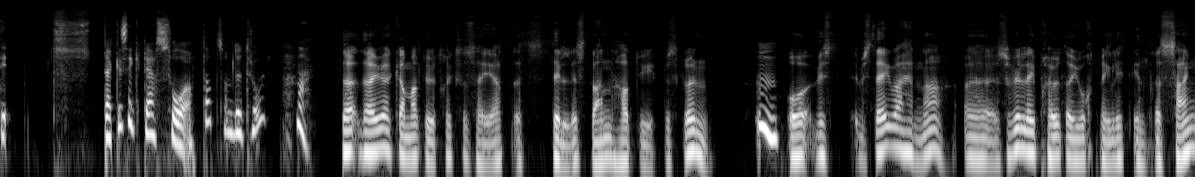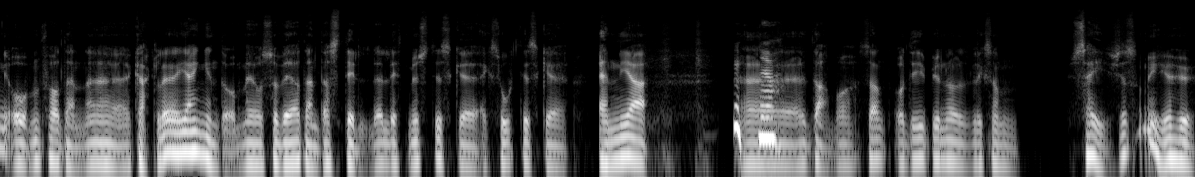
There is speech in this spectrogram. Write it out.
de, Det er ikke sikkert de er så opptatt som du tror. Det, det er jo et gammelt uttrykk som sier at et stillest vann har dypest grunn. Mm. Og hvis, hvis jeg var henne, øh, så ville jeg prøvd å gjort meg litt interessant overfor denne kaklegjengen, da, med å så være den der stille, litt mystiske, eksotiske Enja-dama. sant? Og de begynner liksom Hun sier ikke så mye, hun.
